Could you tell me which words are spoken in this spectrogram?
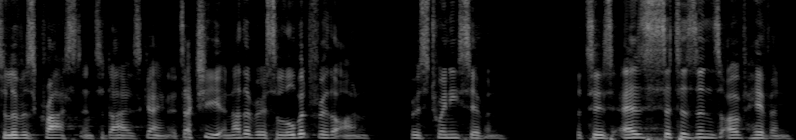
to live as Christ and to die as gain. It's actually another verse a little bit further on, verse 27, that says, As citizens of heaven,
